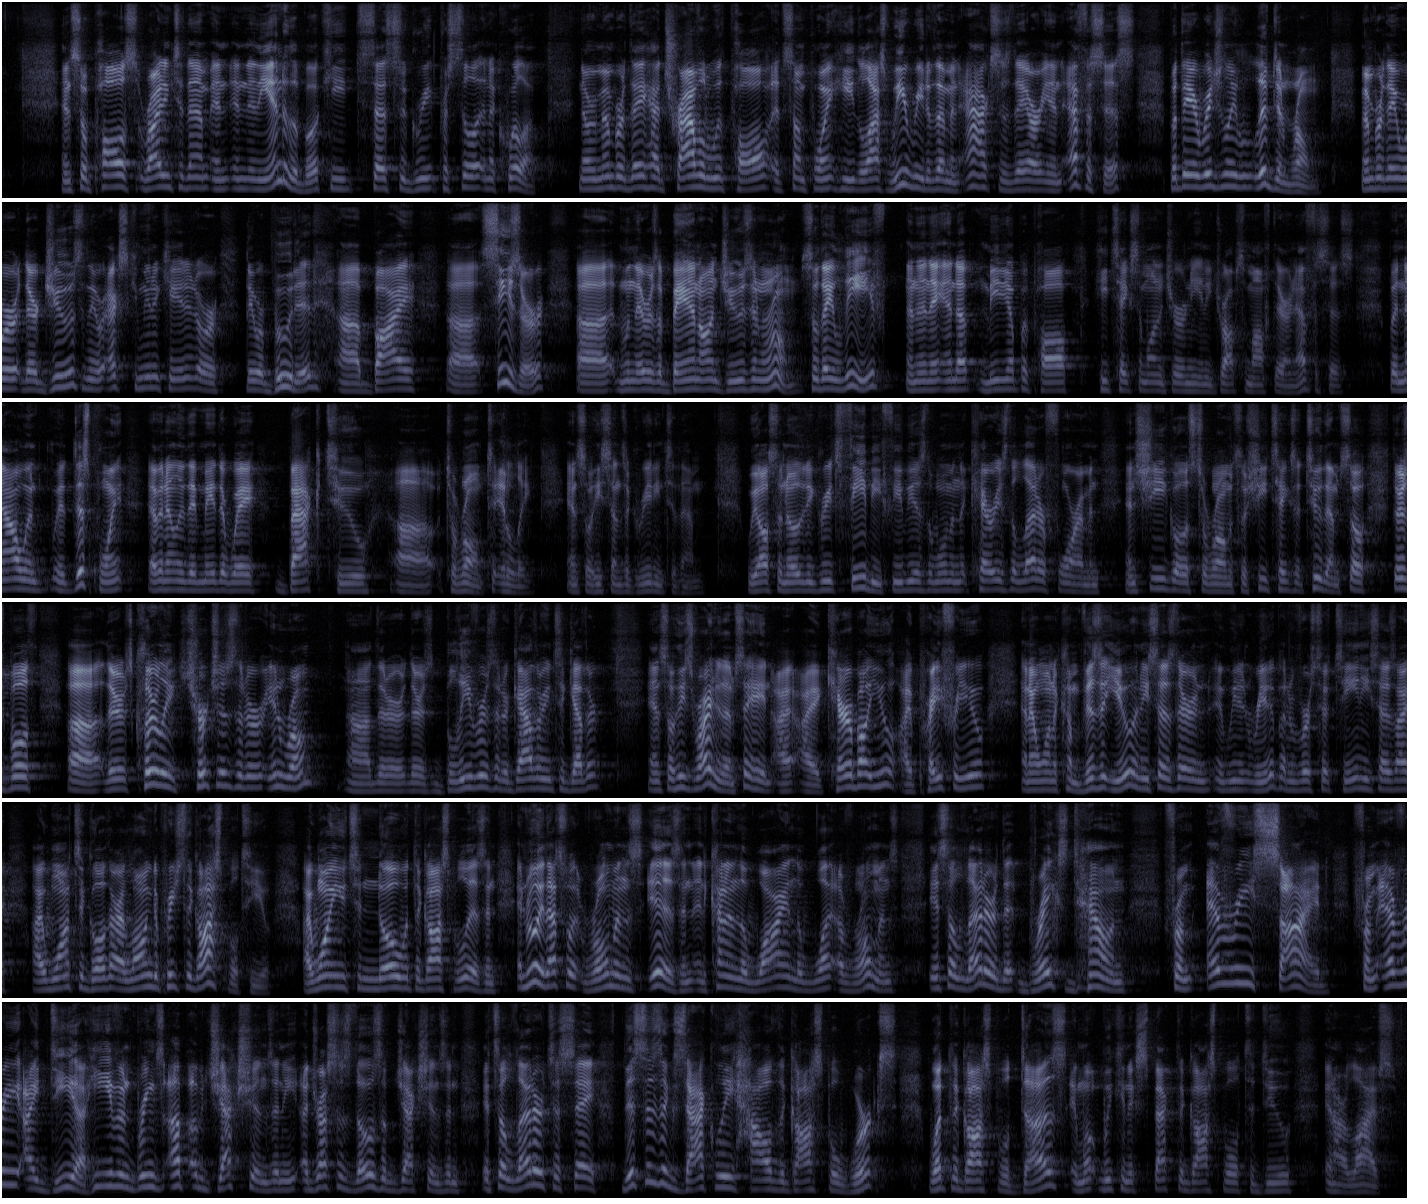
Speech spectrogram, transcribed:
And so Paul's writing to them, and, and in the end of the book, he says to greet Priscilla and Aquila. Now remember, they had traveled with Paul at some point. He, the last we read of them in Acts is they are in Ephesus, but they originally lived in Rome. Remember, they were they're Jews and they were excommunicated or they were booted uh, by uh, Caesar uh, when there was a ban on Jews in Rome. So they leave and then they end up meeting up with Paul. He takes them on a journey and he drops them off there in Ephesus. But now, when, at this point, evidently they've made their way back to, uh, to Rome, to Italy. And so he sends a greeting to them. We also know that he greets Phoebe. Phoebe is the woman that carries the letter for him, and, and she goes to Rome, so she takes it to them. So there's both, uh, there's clearly churches that are in Rome, uh, that are, there's believers that are gathering together. And so he's writing to them, saying, I, I care about you, I pray for you, and I want to come visit you. And he says there, and we didn't read it, but in verse 15, he says, I, I want to go there. I long to preach the gospel to you. I want you to know what the gospel is. And, and really, that's what Romans is, and, and kind of the why and the what of Romans. It's a letter that breaks down from every side from every idea. He even brings up objections and he addresses those objections. And it's a letter to say, this is exactly how the gospel works, what the gospel does, and what we can expect the gospel to do in our lives.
